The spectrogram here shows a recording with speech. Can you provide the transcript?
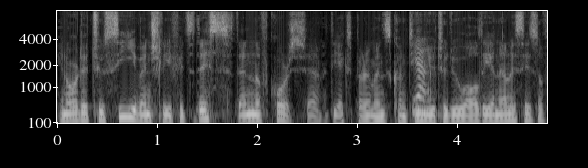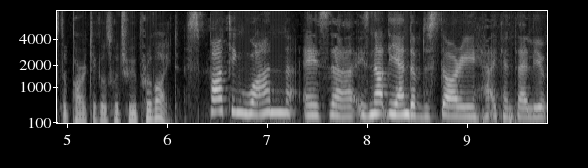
in order to see eventually if it's this, then of course uh, the experiments continue yeah. to do all the analysis of the particles which we provide. Spotting one is uh, is not the end of the story, I can tell you.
